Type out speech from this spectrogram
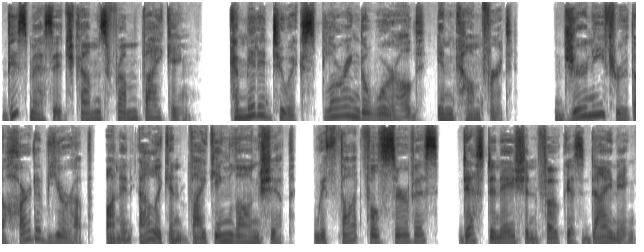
This message comes from Viking, committed to exploring the world in comfort. Journey through the heart of Europe on an elegant Viking longship with thoughtful service, destination focused dining,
